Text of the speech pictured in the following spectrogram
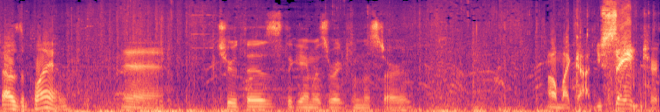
That was the plan. Yeah. Truth is, the game was rigged from the start. Oh my god, you saved her.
